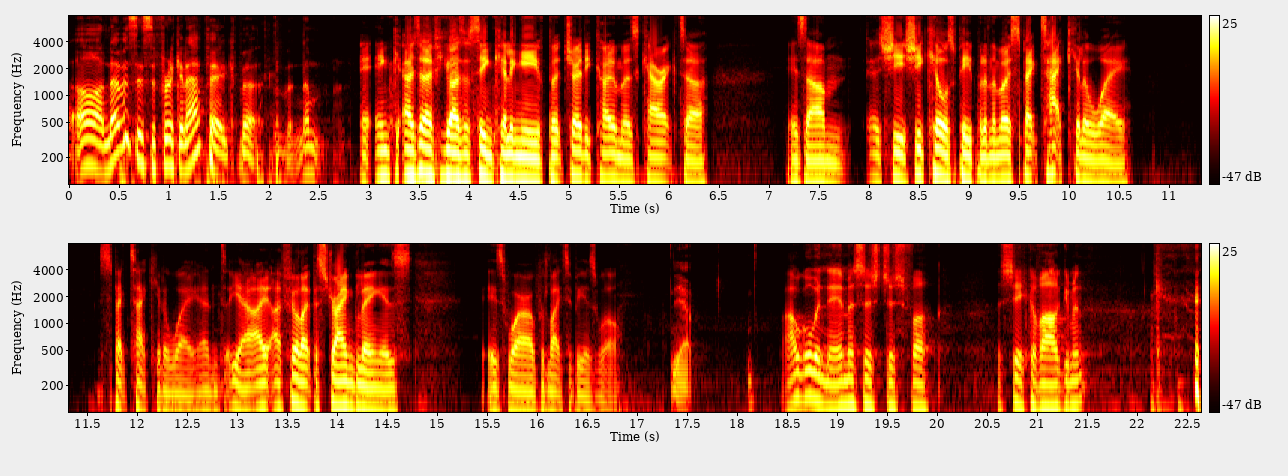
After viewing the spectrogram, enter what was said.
oh, Nemesis is freaking epic, but, but num- in, I don't know if you guys have seen Killing Eve, but Jodie Comer's character is um she she kills people in the most spectacular way, spectacular way, and yeah, I, I feel like the strangling is is where I would like to be as well. yeah. I'll go with Nemesis just for the sake of argument.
